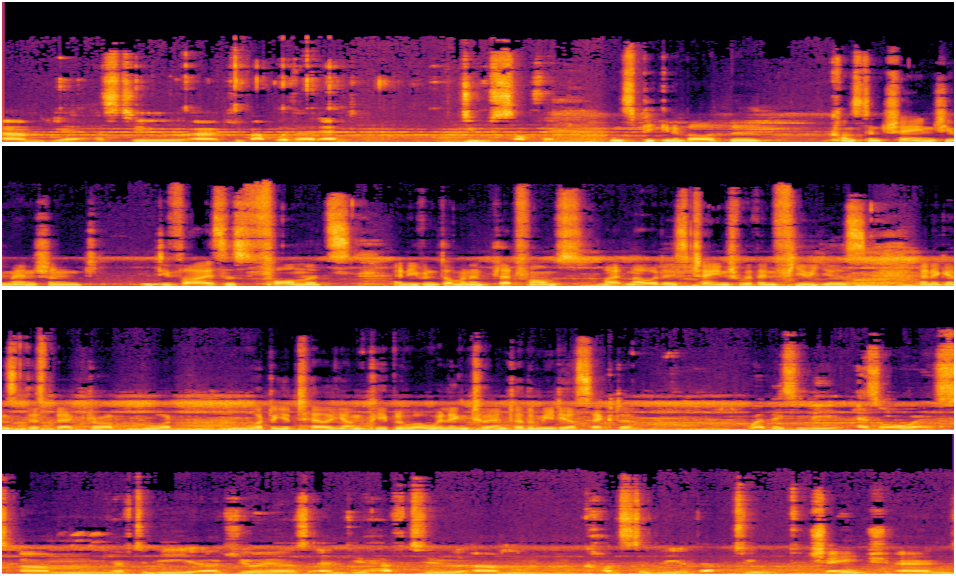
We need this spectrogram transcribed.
um, yeah, has to uh, keep up with it and do something. And speaking about the constant change, you mentioned devices, formats, and even dominant platforms might nowadays change within few years. And against this backdrop, what what do you tell young people who are willing to enter the media sector? Well, basically, as always, um, you have to be uh, curious and you have to um, constantly adapt to, to change, and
